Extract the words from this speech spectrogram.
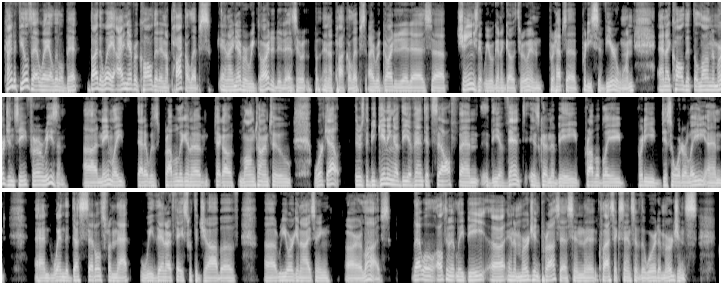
Kind of feels that way a little bit. By the way, I never called it an apocalypse and I never regarded it as a, an apocalypse. I regarded it as a change that we were going to go through and perhaps a pretty severe one. And I called it the long emergency for a reason, uh, namely that it was probably going to take a long time to work out there's the beginning of the event itself, and the event is going to be probably pretty disorderly and and when the dust settles from that, we then are faced with the job of uh, reorganizing our lives. that will ultimately be uh, an emergent process in the classic sense of the word emergence.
